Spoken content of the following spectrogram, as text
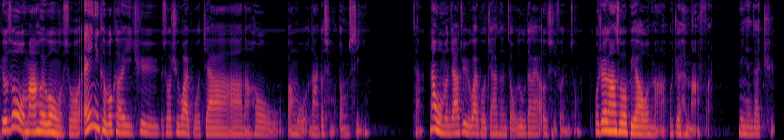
比如说我妈会问我说：“哎，你可不可以去，比如说去外婆家啊，然后帮我拿个什么东西？”这样，那我们家距离外婆家可能走路大概要二十分钟，我就会跟她说：“不要，我很麻，我觉得很麻烦，明天再去。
